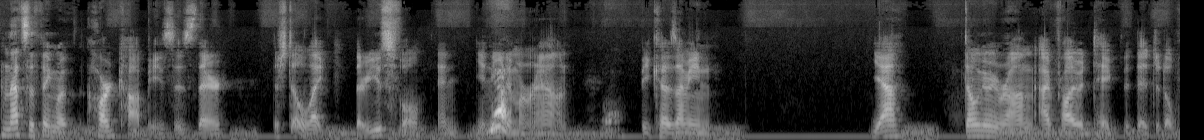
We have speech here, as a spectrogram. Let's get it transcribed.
and that's the thing with hard copies is they're they're still like they're useful and you need yeah. them around because I mean, yeah, don't get me wrong, I probably would take the digital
